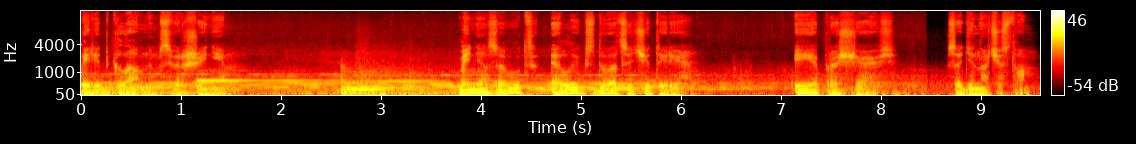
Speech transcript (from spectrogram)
перед главным свершением. Меня зовут LX24, и я прощаюсь с одиночеством.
